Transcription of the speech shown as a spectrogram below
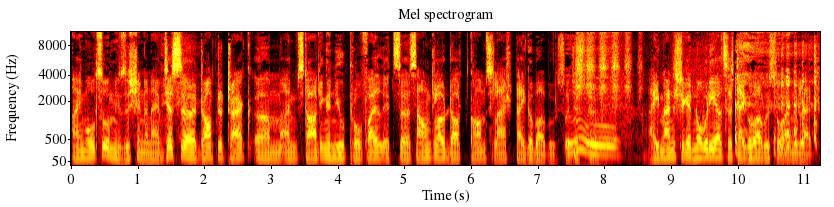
I'm also a musician and I've just uh, dropped a track. Um, I'm starting a new profile. It's uh, soundcloud.com slash Tiger Babu. So just, uh, I managed to get nobody else's as Tiger Babu, so I'm glad.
